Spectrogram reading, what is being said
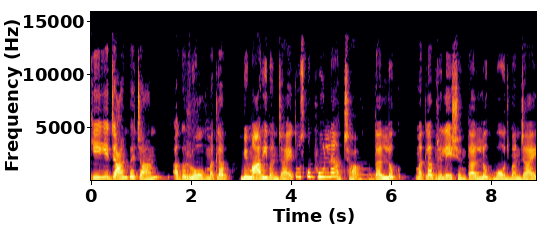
कि ये जान पहचान अगर रोग मतलब बीमारी बन जाए तो उसको भूलना अच्छा। तल्लुक मतलब रिलेशन तल्लुक बोझ बन जाए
